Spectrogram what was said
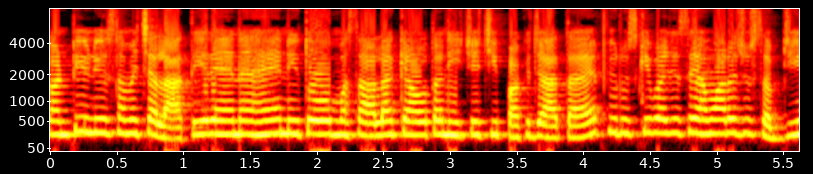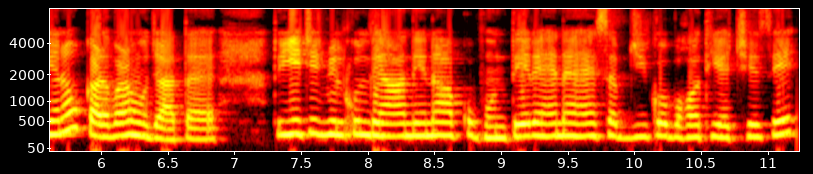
कंटिन्यूस हमें चलाते रहना है, नहीं तो मसाला क्या होता है, नीचे चिपक जाता है, फिर उसकी वजह से हमारा जो सब्ज़ी है ना, वो कड़वड़ हो जाता है। तो ये चीज़ बिल्कुल ध्यान देना, आपको भूनते रहना है सब्ज़ी को बहुत ही अच्छे से।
